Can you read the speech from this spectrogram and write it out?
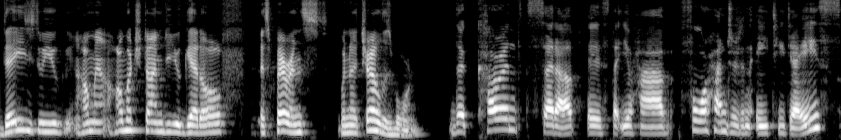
days do you how many how much time do you get off as parents when a child is born? The current setup is that you have 480 days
